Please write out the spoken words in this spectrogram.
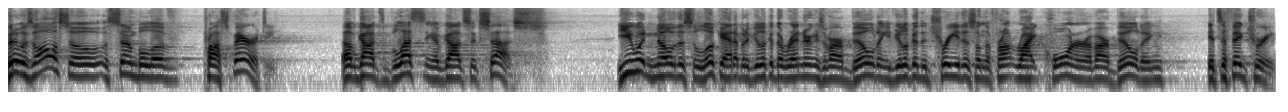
But it was also a symbol of prosperity, of God's blessing, of God's success. You wouldn't know this to look at it, but if you look at the renderings of our building, if you look at the tree that's on the front right corner of our building, it's a fig tree.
